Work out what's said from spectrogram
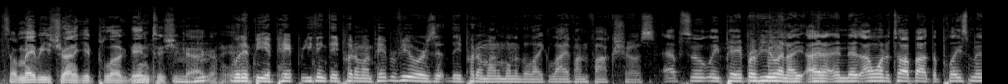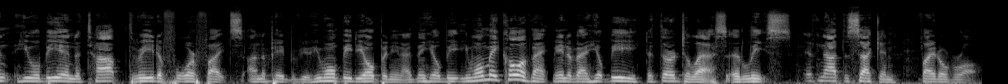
So maybe he's trying to get plugged mm-hmm. into Chicago. Yeah. Would it be a paper? You think they put him on pay per view, or is it they put him on one of the like live on Fox shows? Absolutely pay per view, and I, I and I want to talk about the placement. He will be in the top three to four fights on the mm-hmm. pay per view. He won't be the opening. I think he'll be. He won't make co event main event. He'll be the third to last at least, if not the second fight overall.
